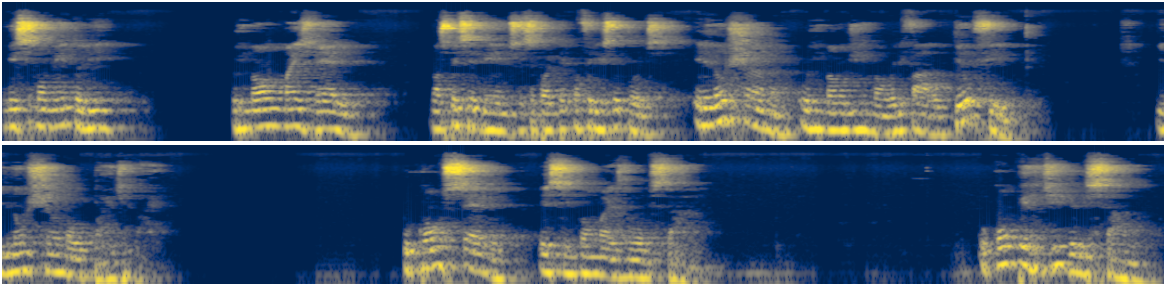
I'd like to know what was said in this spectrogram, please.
Nesse momento ali, o irmão mais velho, nós percebemos, você pode até conferir isso depois, ele não chama o irmão de irmão, ele fala, o teu filho. Ele não chama o pai de pai. O quão cego esse irmão mais novo estava. O quão perdido ele estava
